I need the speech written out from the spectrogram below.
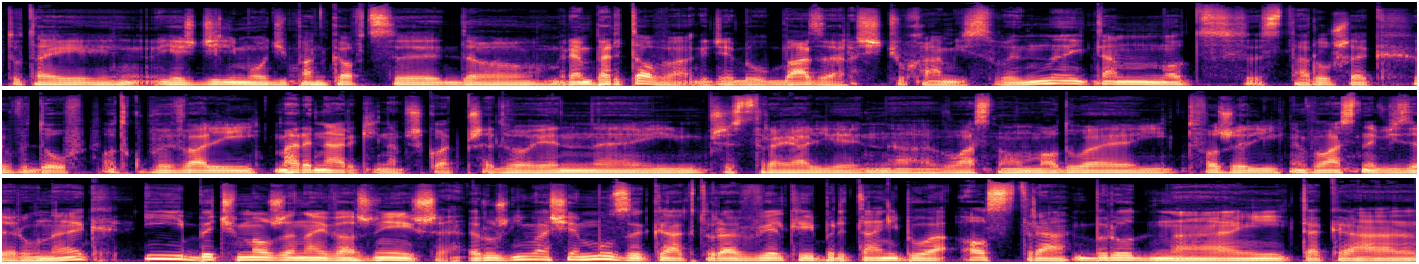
Tutaj jeździli młodzi pankowcy do Rembertowa, gdzie był bazar z ciuchami słynny i tam od staruszek wdów odkupywali marynarki na przykład przedwojenne i przystrajali je na własną modłę i tworzyli własny wizerunek. I być może najważniejsze, różniła się muzyka, która która w Wielkiej Brytanii była ostra, brudna i taka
